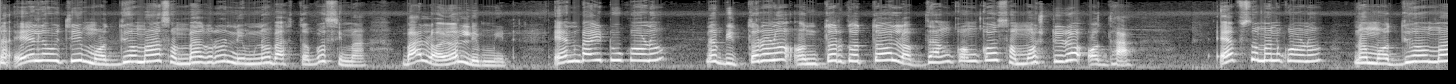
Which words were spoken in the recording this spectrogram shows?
ନା ଏ ହେଉଛି ମଧ୍ୟମା ସମ୍ଭାଗର ନିମ୍ନ ବାସ୍ତବ ସୀମା ବା lower limit N by two କ'ଣ ନା ବିତରଣ ଅନ୍ତର୍ଗତ ଲବ୍ଧାଙ୍କଙ୍କ ସମଷ୍ଟିର ଅଧା ଏଫ୍ ସମାନ କ'ଣ ନା ମଧ୍ୟମା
